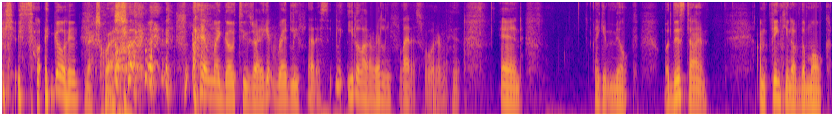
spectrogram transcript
okay, so I go in. Next question. I have my go-tos right. I get red leaf lettuce. I eat a lot of red leaf lettuce for whatever reason, and I get milk. But this time, I'm thinking of the milk.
